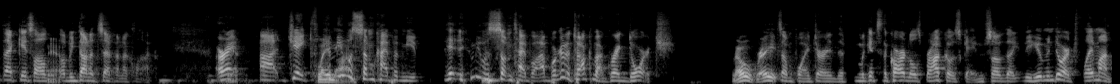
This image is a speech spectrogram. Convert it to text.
that case, I'll, Yeah. I'll be done at seven o'clock. All right, uh, Jake, Flame hit me on. with some type of mute. Hit me with some type of. We're going to talk about Greg Dortch. Oh, great. at some point during the when we get to the Cardinals Broncos game. So the, the human torch, flame on.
